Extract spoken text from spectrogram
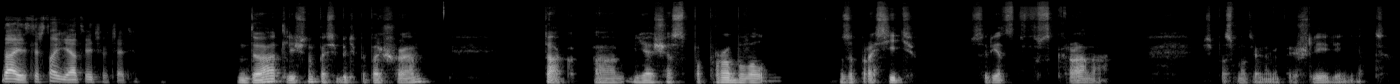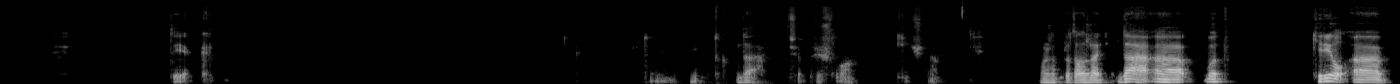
Да, если что, я отвечу в чате. Да, отлично, спасибо тебе большое. Так, а, я сейчас попробовал запросить средств с крана. Сейчас посмотрим, они пришли или нет. Так. Да, все пришло. Отлично. Можно продолжать. Да, а, вот Кирилл, а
